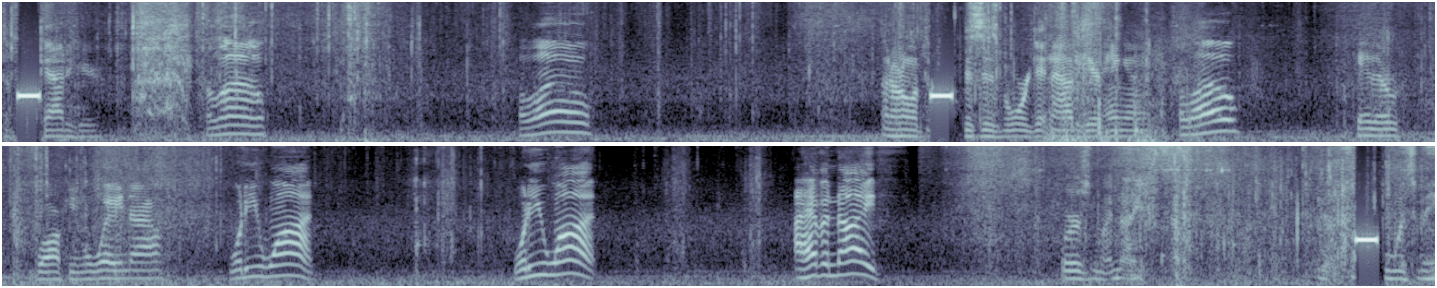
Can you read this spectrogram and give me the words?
the f out of here. Hello? Hello? I don't know what the f- this is, but we're getting out of here. Hang on. Hello? Okay, they're walking away now. What do you want? What do you want? I have a knife. Where's my knife? They're with me.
